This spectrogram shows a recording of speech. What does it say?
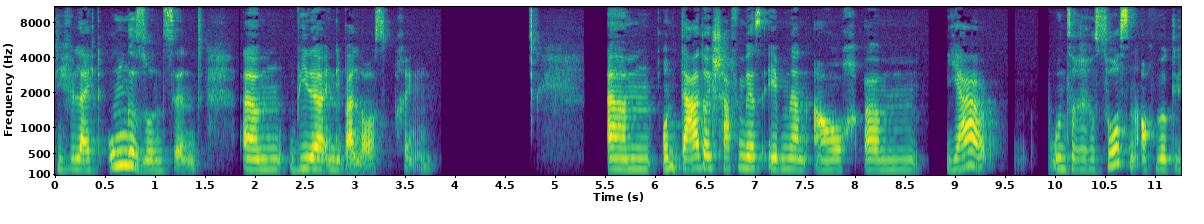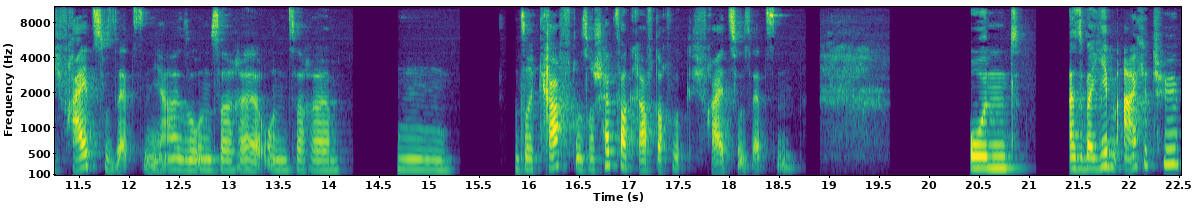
die vielleicht ungesund sind, ähm, wieder in die Balance bringen. Ähm, und dadurch schaffen wir es eben dann auch, ähm, ja, unsere Ressourcen auch wirklich freizusetzen, ja, also unsere, unsere, mh, hm, unsere Kraft, unsere Schöpferkraft auch wirklich freizusetzen. Und also bei jedem Archetyp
